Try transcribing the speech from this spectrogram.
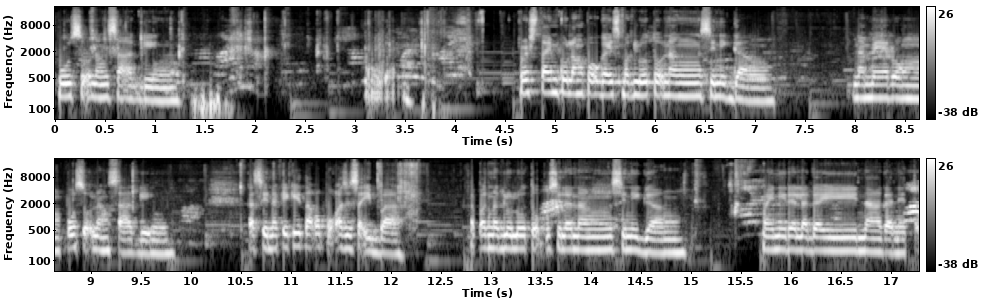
puso ng saging. Ayan. First time ko lang po guys magluto ng sinigang na merong puso ng saging. Kasi nakikita ko po kasi sa iba, kapag nagluluto po sila ng sinigang, may nilalagay na ganito,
